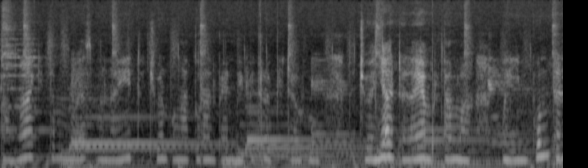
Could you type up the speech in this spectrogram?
Pertama, kita membahas mengenai tujuan pengaturan PNBP terlebih dahulu. Tujuannya adalah yang pertama, menghimpun dan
